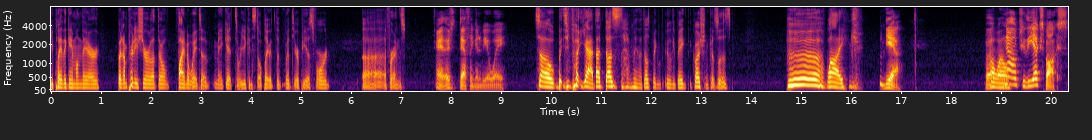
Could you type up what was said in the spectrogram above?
you play the game on there. But I'm pretty sure that they'll find a way to make it to where you can still play with the with your PS4 uh, friends. Yeah, there's definitely going to be a way. So, but, but yeah, that does. I mean, that does big, really big the question because it's uh, why? Yeah. But Oh, well. now to the Xbox.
